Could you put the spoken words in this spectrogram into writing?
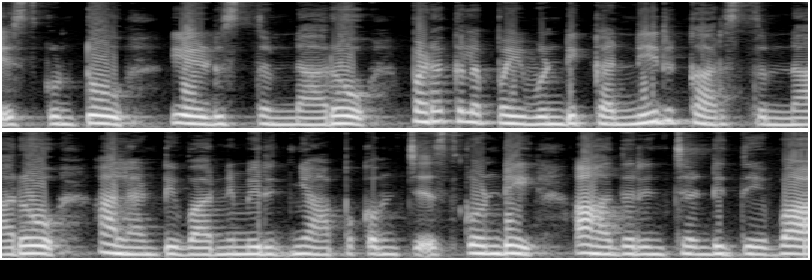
చేసుకుంటూ ఏడుస్తున్నారో పడకలపై ఉండి కన్నీరు కారుస్తున్నారో అలాంటి వారిని మీరు జ్ఞాపకం చేసుకోండి. ఆదరించండి దేవా.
